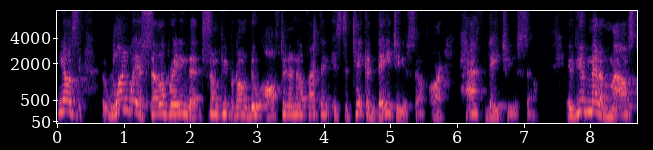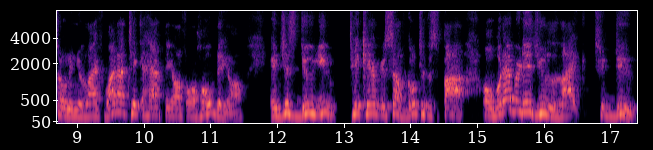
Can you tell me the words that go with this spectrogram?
you know, one way of celebrating that some people don't do often enough, I think, is to take a day to yourself or half day to yourself. If you've met a milestone in your life, why not take a half day off or a whole day off and just do you? Take care of yourself, go to the spa, or whatever it is you like to do.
